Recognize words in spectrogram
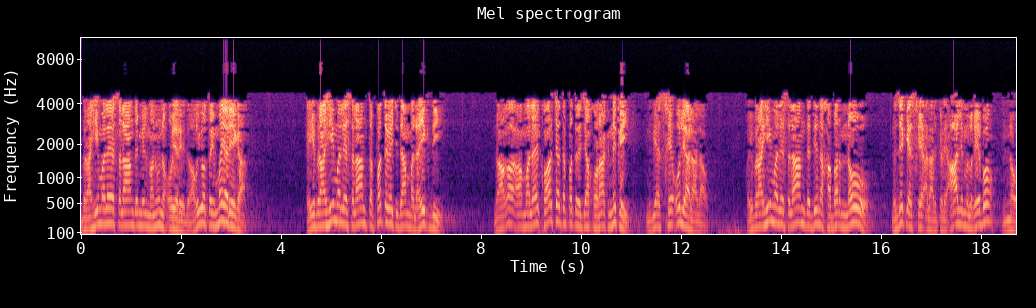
ابراهيم عليه السلام د ملمنو نه او یریدو هغه ته مې یریګا که ابراهيم عليه السلام ته پته وي چې دا ملائک دي نو هغه ملائک خورچا ته پته چې خوراک نه کوي نو بیا سخه اول علالاو او ابراهيم عليه السلام د دین خبر نو نو ځکه سخه علال کړي عالم الغیب نو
